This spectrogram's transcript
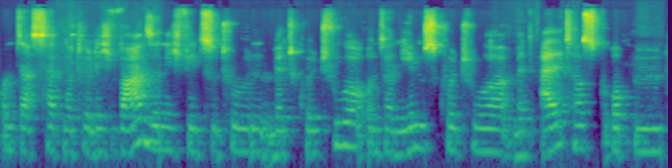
und das hat natürlich wahnsinnig viel zu tun mit Kultur, Unternehmenskultur, mit Altersgruppen,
